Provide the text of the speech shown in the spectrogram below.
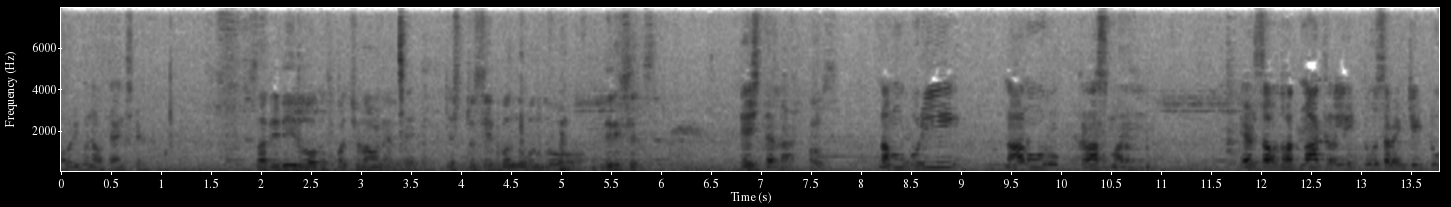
ಅವರಿಗೂ ನಾವು ಥ್ಯಾಂಕ್ಸ್ ಹೇಳ್ತೀವಿ. ಸರ್ ಇಡೀ ಲೋಕಸಭಾ ಚುನಾವಣೆಯಲ್ಲಿ ಎಷ್ಟು ಸೀಟ್ ಬಂದು ಒಂದು ನಿರೀಕ್ಷೆ ದೇಶದಲ್ಲ. ಹೌದು. ನಮ್ಮ ಗುರಿ ನಾನ್ನೂರು ಕ್ರಾಸ್ ಮಾಡೋದು. ಎರಡು ಸಾವಿರದ ಹದಿನಾಲ್ಕರಲ್ಲಿ ಟೂ ಸೆವೆಂಟಿ ಟೂ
